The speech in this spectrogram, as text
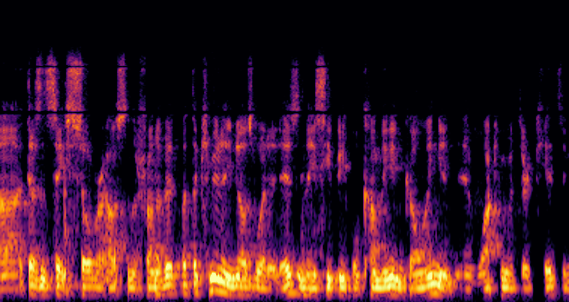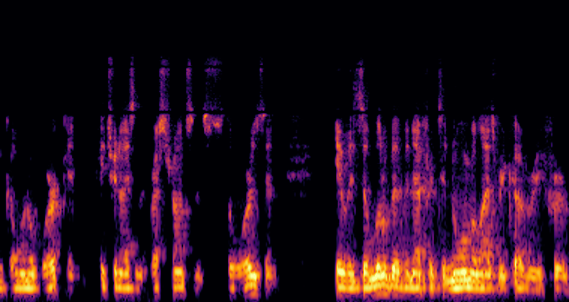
uh, it doesn't say sober house on the front of it, but the community knows what it is, and they see people coming and going and, and walking with their kids and going to work and patronizing the restaurants and stores. And it was a little bit of an effort to normalize recovery for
